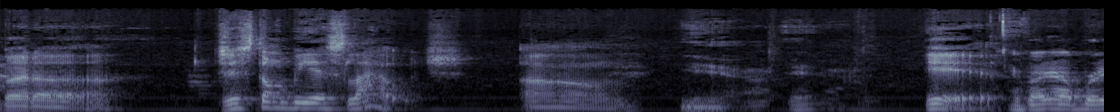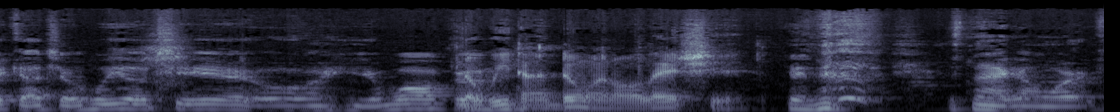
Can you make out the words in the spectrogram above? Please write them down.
but uh, just don't be a slouch. Um, Yeah, yeah. yeah. If I gotta break out your wheelchair or your walker, No, we done doing all that shit. it's not gonna work.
